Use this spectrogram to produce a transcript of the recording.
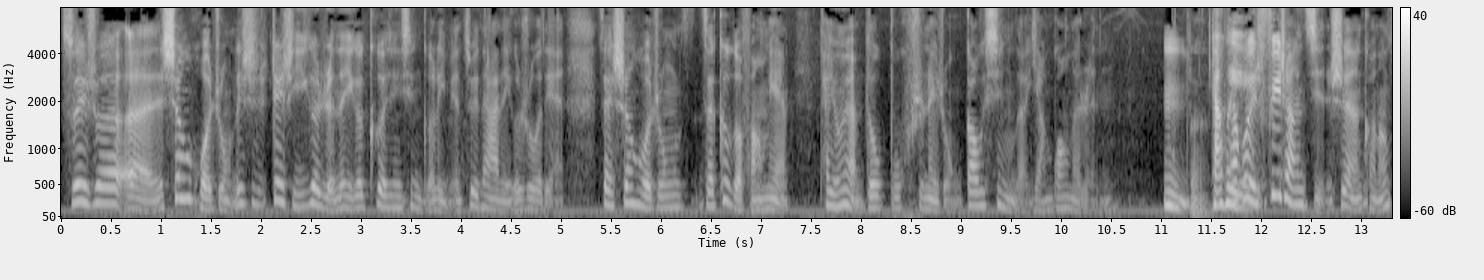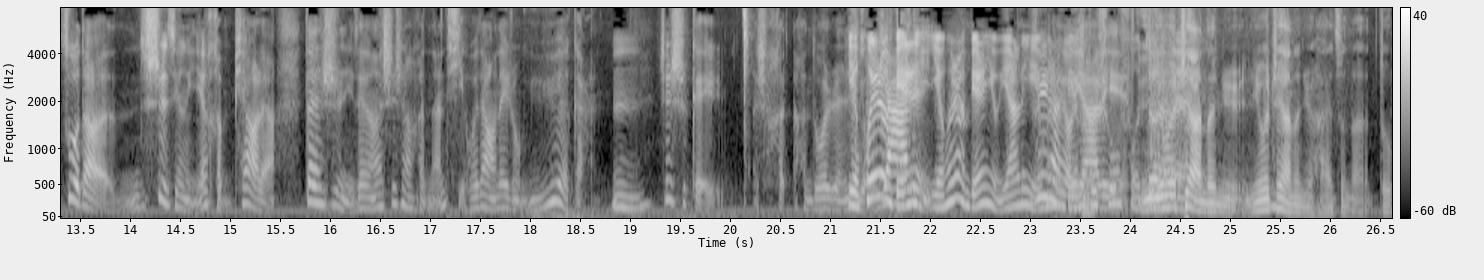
所以说，呃，生活中那是这是一个人的一个个性性格里面最大的一个弱点，在生活中，在各个方面，他永远都不是那种高兴的、阳光的人，嗯，他会。他会非常谨慎，可能做到事情也很漂亮，但是你在他身上很难体会到那种愉悦感，嗯，这是给是很很多人也会让别人也会让别人有压力，非常有压力不舒服。因为这样的女，因为这样的女孩子呢都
